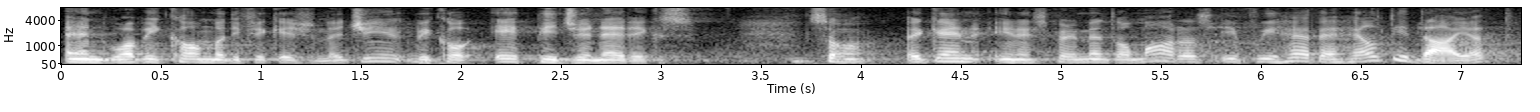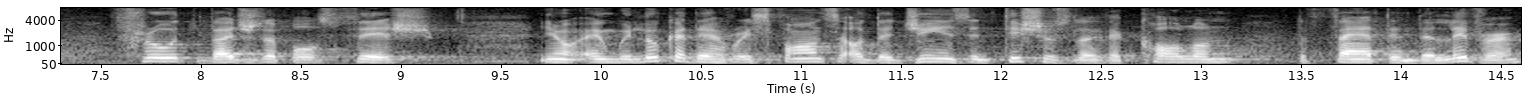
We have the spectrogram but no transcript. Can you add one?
And what we call modification, the gene we call epigenetics. So again, in experimental models, if we have a healthy diet, fruit, vegetables, fish, you know, and we look at the response of the genes in tissues like the colon, the fat, and the liver,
